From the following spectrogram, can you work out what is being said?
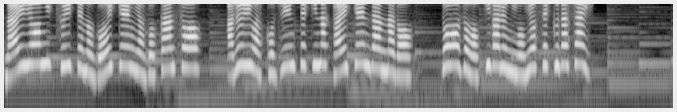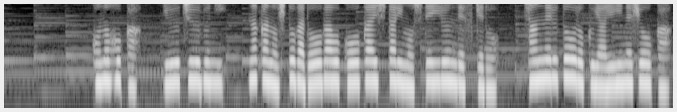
内容についてのご意見やご感想、あるいは個人的な体験談など、どうぞお気軽にお寄せください。このほか、YouTube に中の人が動画を公開したりもしているんですけど、チャンネル登録やいいね評価、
